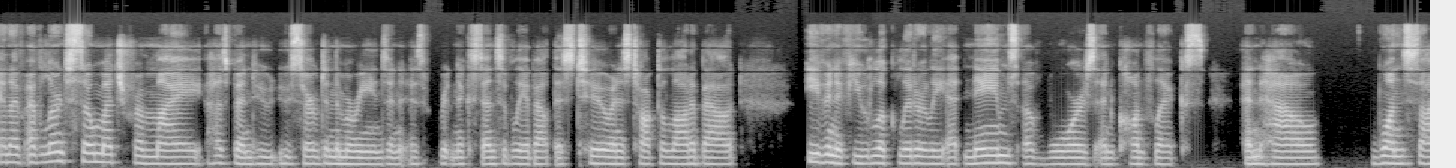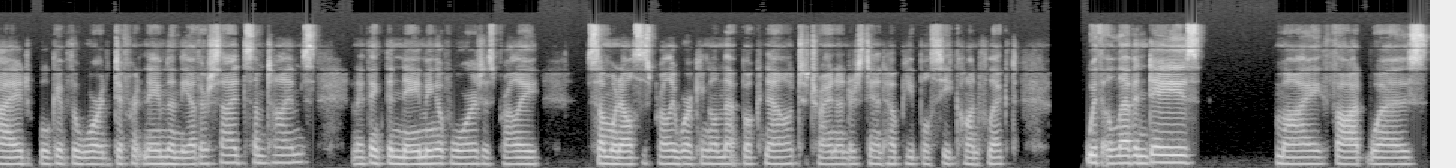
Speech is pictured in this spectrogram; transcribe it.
and I've I've learned so much from my husband who who served in the Marines and has written extensively about this too and has talked a lot about even if you look literally at names of wars and conflicts and how one side will give the war a different name than the other side sometimes and I think the naming of wars is probably someone else is probably working on that book now to try and understand how people see conflict. With 11 days my thought was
